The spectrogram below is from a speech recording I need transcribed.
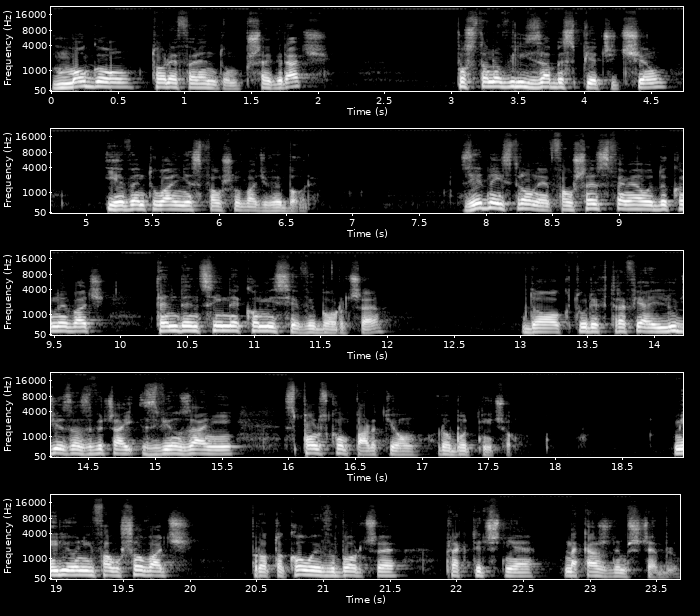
mogą to referendum przegrać, postanowili zabezpieczyć się i ewentualnie sfałszować wybory. Z jednej strony fałszerstwa miały dokonywać tendencyjne komisje wyborcze, do których trafiali ludzie zazwyczaj związani z Polską Partią Robotniczą. Mieli oni fałszować protokoły wyborcze praktycznie na każdym szczeblu.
